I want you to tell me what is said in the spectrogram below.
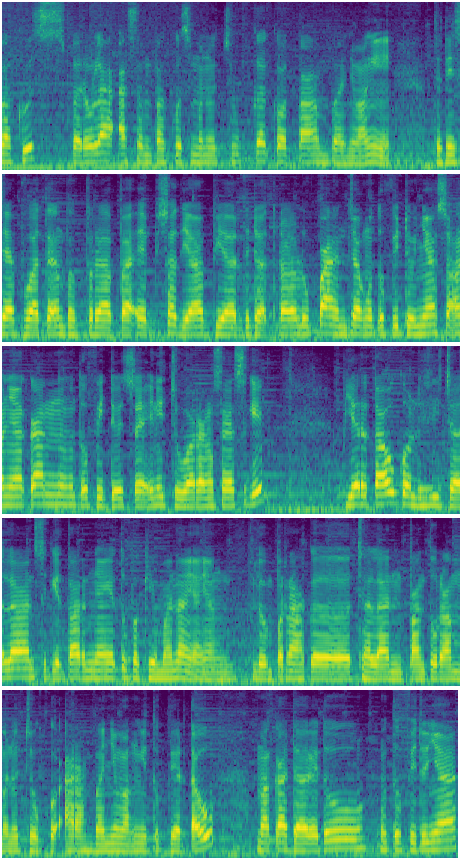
Bagus barulah Asam Bagus menuju ke kota Banyuwangi. Jadi saya buatkan beberapa episode ya biar tidak terlalu panjang untuk videonya. Soalnya kan untuk video saya ini jarang saya skip. Biar tahu kondisi jalan sekitarnya itu bagaimana ya yang belum pernah ke jalan Pantura menuju ke arah Banyuwangi itu biar tahu. Maka dari itu untuk videonya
